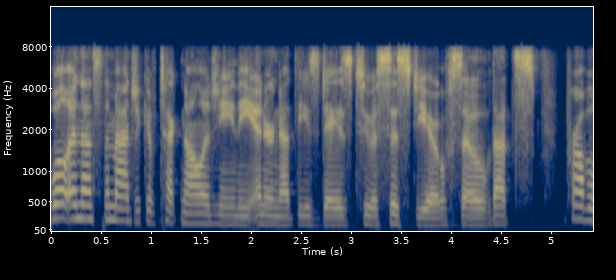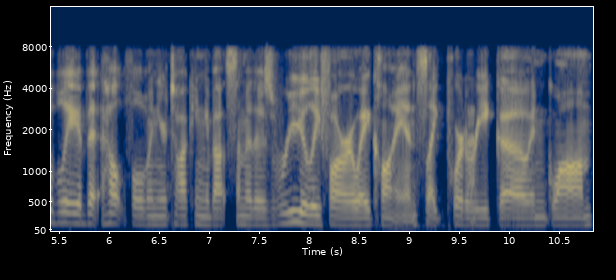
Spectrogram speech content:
Well, and that's the magic of technology and the internet these days to assist you. So that's probably a bit helpful when you're talking about some of those really far away clients like Puerto Rico and Guam.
